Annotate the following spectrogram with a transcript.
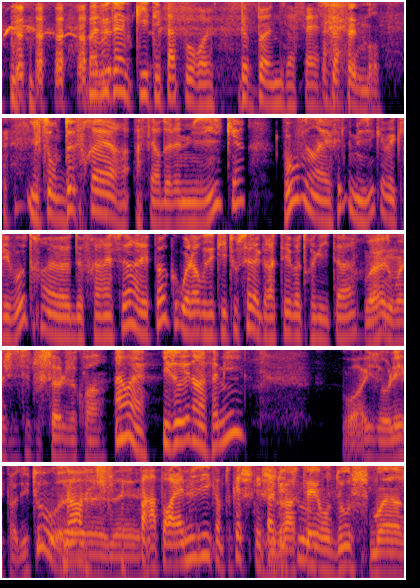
ne vous inquiétez pas pour eux. De bonnes affaires. Certainement. Ils sont deux frères à faire de la musique. Vous, vous en avez fait de la musique avec les vôtres, euh, de frères et sœurs à l'époque Ou alors vous étiez tout seul à gratter votre guitare? Ouais, moi j'étais tout seul, je crois. Ah ouais? Isolé dans la famille? Ouais, isolé, pas du tout. Non, euh, mais... par rapport à la musique, en tout cas, je pas du tout. Je grattais en douce, moi,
